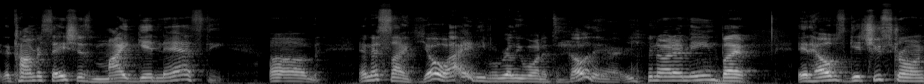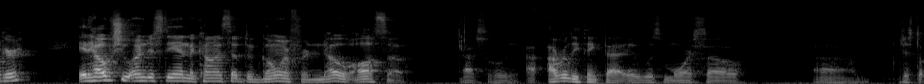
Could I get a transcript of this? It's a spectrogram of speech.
the conversations might get nasty. Um and it's like yo i ain't even really wanted to go there. You know what i mean? But it helps get you stronger. It helps you understand the concept of going for no also. Absolutely. I, I really think that it was more so um, just a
